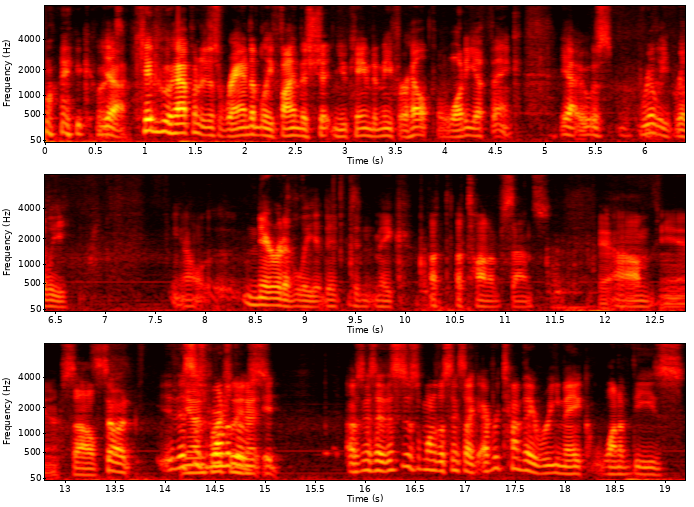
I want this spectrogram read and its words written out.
like, what's- yeah, kid who happened to just randomly find this shit and you came to me for help. What do you think? Yeah, it was really, really, you know, narratively, it, it didn't make a, a ton of sense. yeah, Um, yeah. so So, this yeah, is one of those. it, I was gonna say this is just one of those things. Like every time they remake one of these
